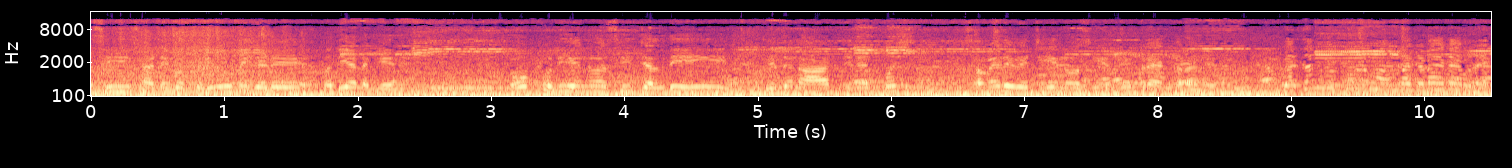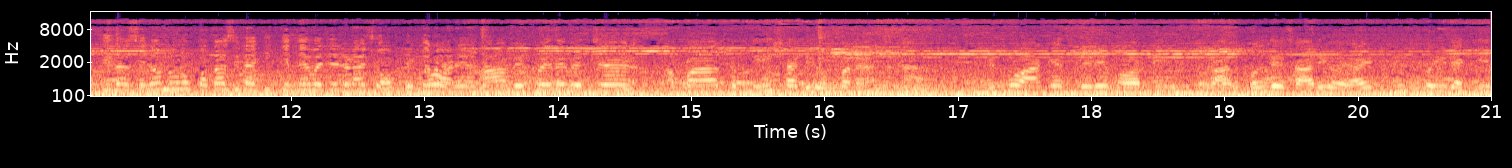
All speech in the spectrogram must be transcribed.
ਅਸੀਂ ਸਾਡੇ ਕੋਲ ਕਰਿਊ ਵੀ ਜਿਹੜੇ ਵਧੀਆ ਲੱਗੇ ਨੇ। ਹੋਪਫੁਲੀ ਇਹਨੂੰ ਅਸੀਂ ਜਲਦੀ ਹੀ ਵਿਦਨ ਆਰ ਜਿਹੜੇ ਕੁਝ ਸਮੇਂ ਦੇ ਵਿੱਚ ਹੀ ਇਹਨੂੰ ਅਸੀਂ ਇੱਥੇ ਟਰੈਕ ਕਰਾਂਗੇ। ਲੱਗਦਾ ਨਹੀਂ ਪੂਰਾ ਮਾਮਲਾ ਜਿਹੜਾ ਹੈਗਾ ਰੈਕੀ ਦਾ ਸੀਗਾ ਉਹਨਾਂ ਨੂੰ ਪਤਾ ਸੀਗਾ ਕਿ ਕਿੰਨੇ ਵਜੇ ਜਿਹੜਾ ਸ਼ੌਪ ਦੇ ਆ ਰਿਹਾ ਹਾਂ ਵੇਖੋ ਇਹਦੇ ਵਿੱਚ ਆਪਾਂ ਤਫਤੀਸ਼ ਸਾਡੀ ਓਪਨ ਹੈ। ਹਾਂ ਆ ਕੇ ਸਵੇਰੇ ਮਾਰਨਿੰਗ ਦੁਕਾਨ ਖੁੱਲਦੇ ਸਾਰੀ ਹੋਇਆ ਇਟ ਮੀਨਸ ਕੋਈ ਰੈਕੀ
